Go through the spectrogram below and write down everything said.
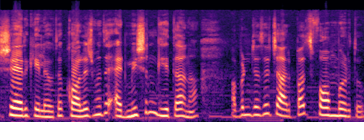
शेअर केला होता. कॉलेजमध्ये ॲडमिशन घेताना आपण जसे चार पाच फॉर्म भरतो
